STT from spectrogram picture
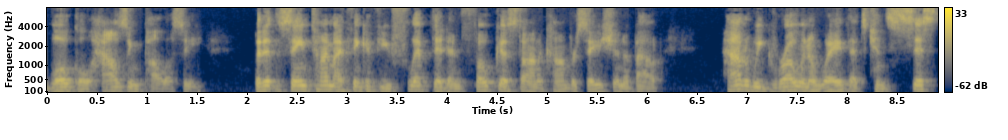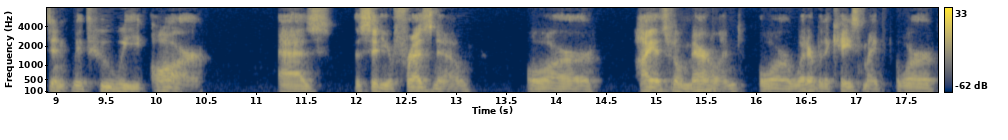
local housing policy. But at the same time, I think if you flipped it and focused on a conversation about how do we grow in a way that's consistent with who we are as the city of Fresno or Hyattsville, Maryland, or whatever the case might, or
